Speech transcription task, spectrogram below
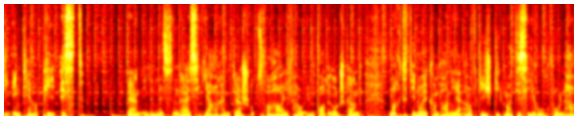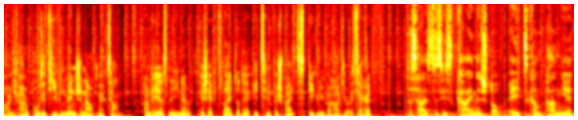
die in Therapie ist. Während in den letzten 30 Jahren der Schutz vor HIV im Vordergrund stand, macht die neue Kampagne auf die Stigmatisierung von HIV-positiven Menschen aufmerksam. Andreas Lehner, Geschäftsleiter der AIDS-Hilfe Schweiz gegenüber Radio SRF. Das heißt, es ist keine Stop-AIDS-Kampagne,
